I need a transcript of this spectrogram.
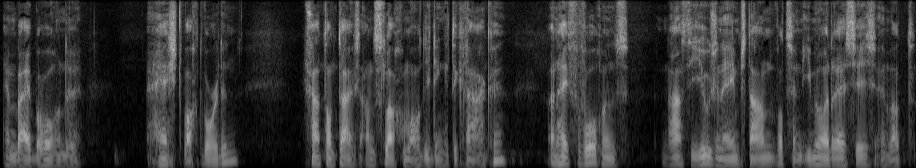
en bijbehorende hashed wachtwoorden. Gaat dan thuis aan de slag om al die dingen te kraken. En heeft vervolgens naast de username staan wat zijn e-mailadres is en wat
